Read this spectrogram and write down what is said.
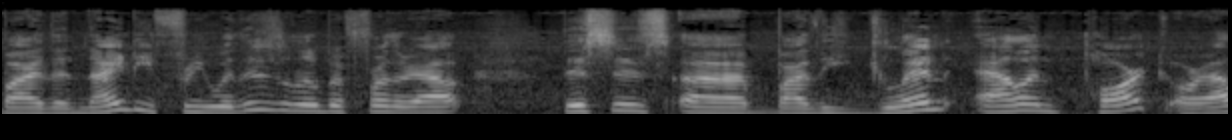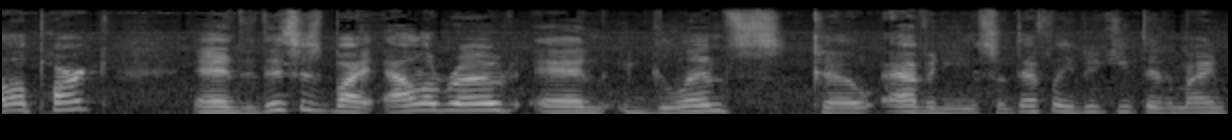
by the 90 freeway. This is a little bit further out. This is uh, by the Glen Alla Park or Alla Park, and this is by Alla Road and Glencoe Avenue. So definitely do keep that in mind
